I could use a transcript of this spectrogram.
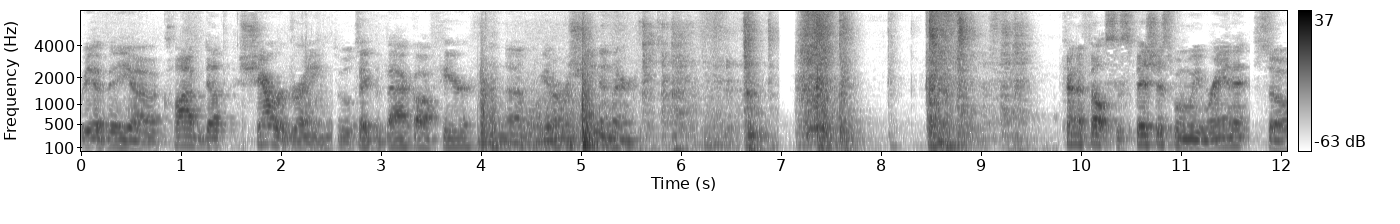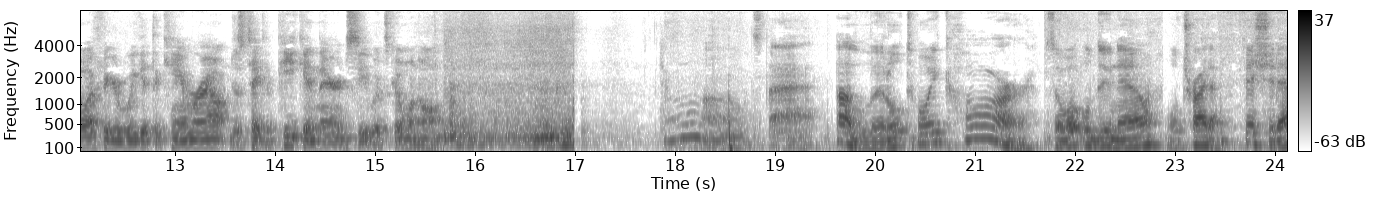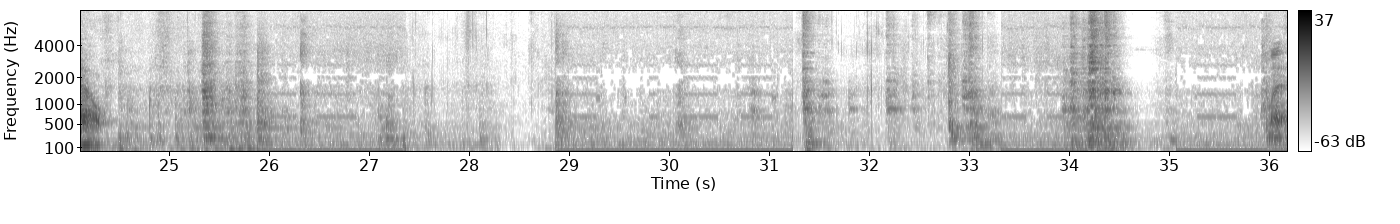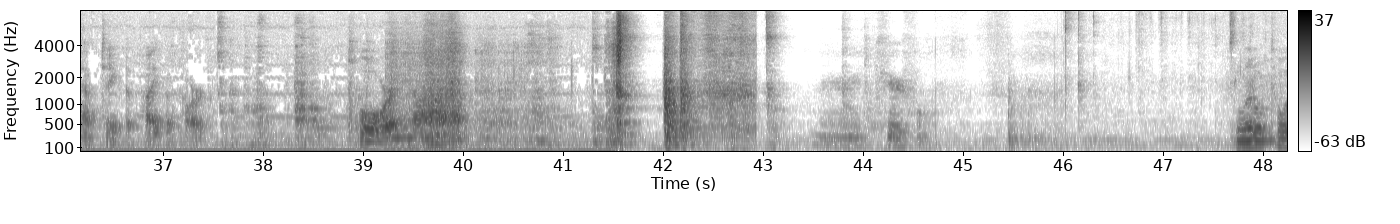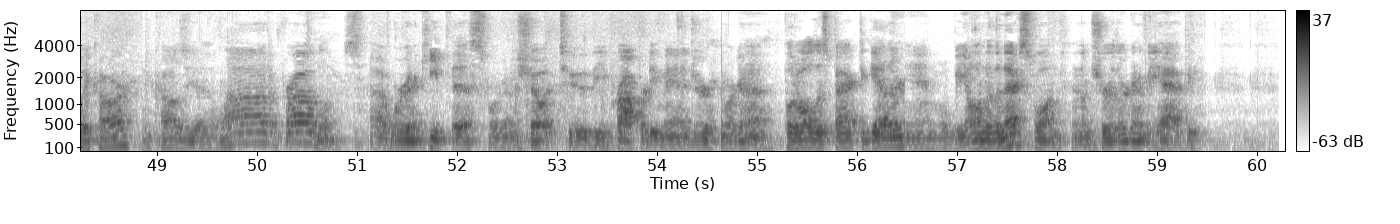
We have a uh, clogged up shower drain. So we'll take the back off here and uh, we'll get our machine in there. Kind of felt suspicious when we ran it, so I figured we get the camera out, just take a peek in there and see what's going on. Oh, what's that? A little toy car. So what we'll do now, we'll try to fish it out. Might have to take the pipe apart. Or not. Very careful. This little toy car can cause you a lot of problems. Uh, we're gonna keep this. We're gonna show it to the property manager. We're gonna put all this back together and we'll be on to the next one and I'm sure they're gonna be happy.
